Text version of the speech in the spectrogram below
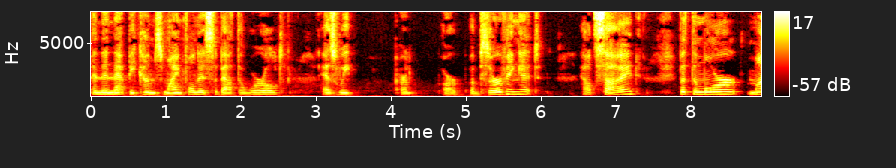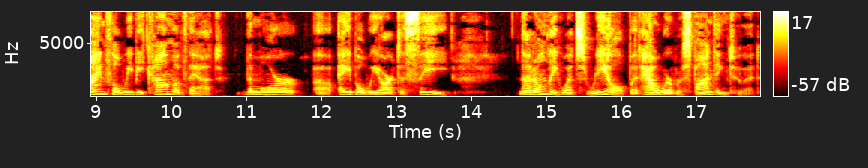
and then that becomes mindfulness about the world as we are, are observing it outside. But the more mindful we become of that, the more uh, able we are to see not only what's real, but how we're responding to it.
